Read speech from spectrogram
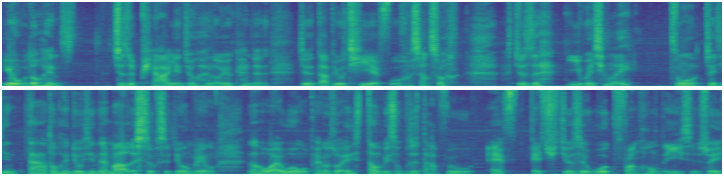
因为我都很就是瞟眼，就很容易看成就是 W T F。我想说，就是以为像哎，怎么最近大家都很流行在骂人，是不是？结果没有。然后我还问我朋友说，哎，到底什么是 W F H？就是 Work from Home 的意思。所以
